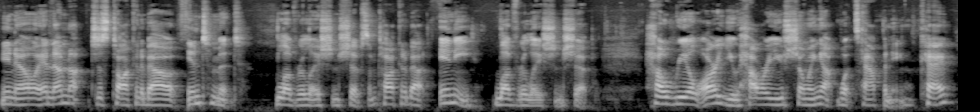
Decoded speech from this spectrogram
you know, and I'm not just talking about intimate love relationships, I'm talking about any love relationship. How real are you? How are you showing up? What's happening? Okay.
